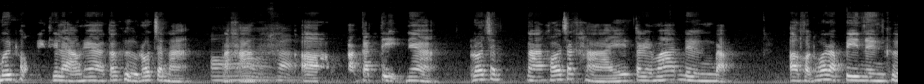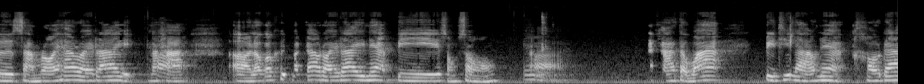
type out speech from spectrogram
มืดของปีที่แล้วเนี่ยก็คือโรจนะอ๋อนะคะค่ะเอ่อปกติเนี่ยโรจนะเขาจะขายไตรมาสหนึ่งแบบเอ่อขอโทษนะปีหนึ่งคือ 300 500 ไร่นะคะค่ะเอ่อแล้วก็ขึ้นมา 900 ไร่เนี่ยปี 22ค่ะนะคะ แต่ว่าปีที่แล้วเนี่ยเขาได้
